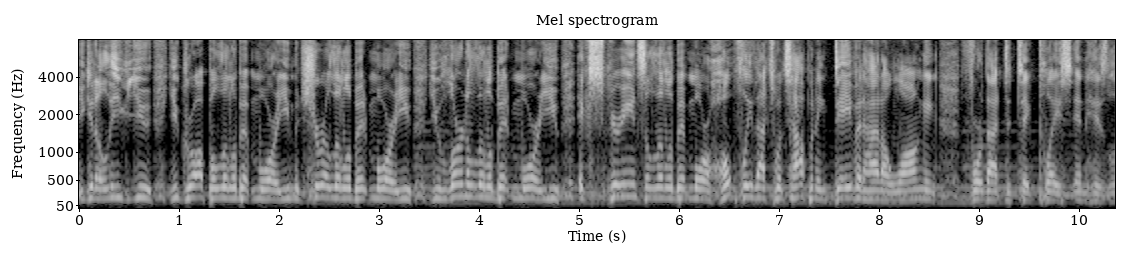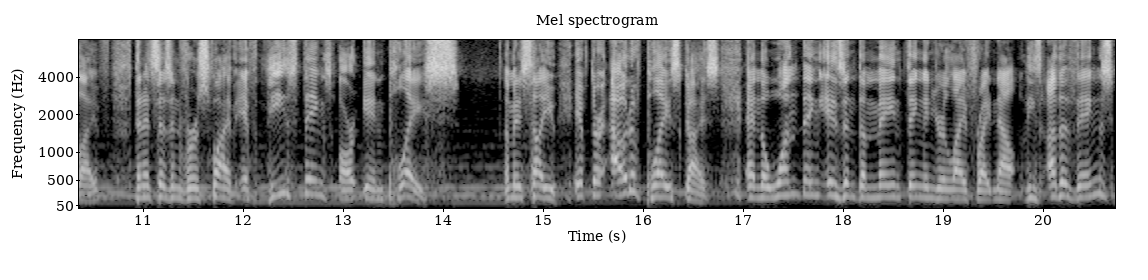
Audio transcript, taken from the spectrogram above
You get a you you grow up a little bit more, you mature a little bit more, you you learn a little bit more, you experience a little bit more. Hopefully that's what's happening. David had a longing for that to take place in his life. Then it says in verse 5, if these things are in place, let me just tell you, if they're out of place, guys, and the one thing isn't the main thing in your life right now, these other things,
